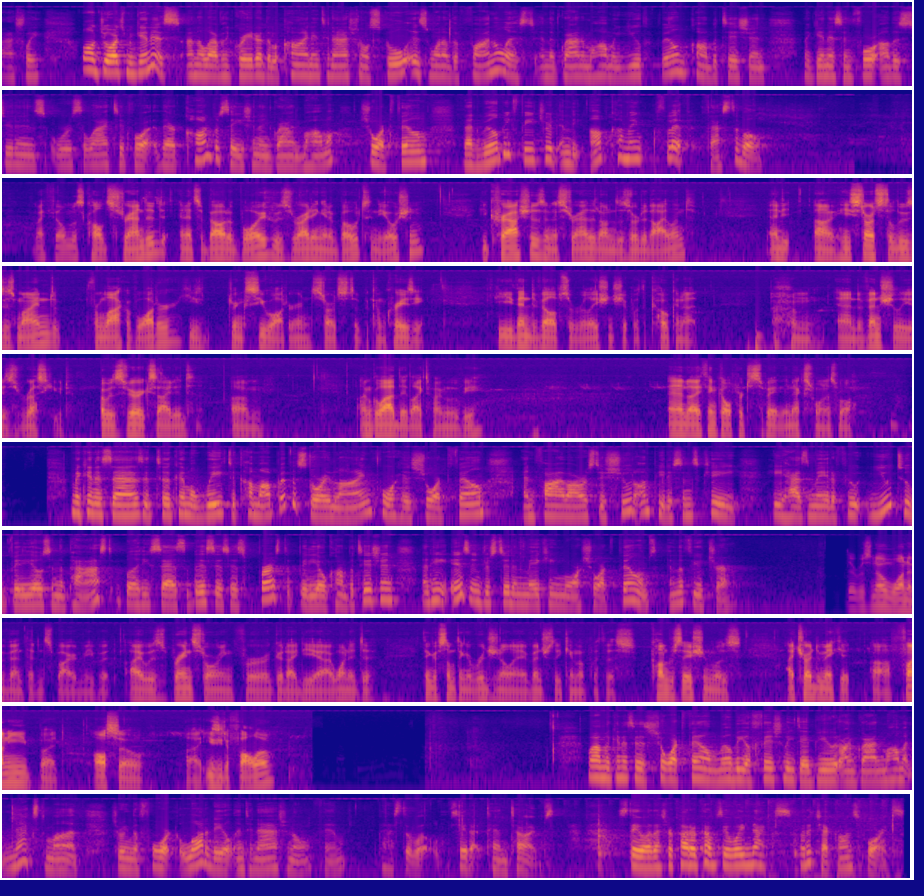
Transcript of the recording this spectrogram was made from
Ashley. Well, George McInnes, an 11th grader at the Lucaya International School, is one of the finalists in the Grand Bahama Youth Film Competition. McInnes and four other students were selected for their Conversation in Grand Bahama short film that will be featured in the upcoming FLIFF Festival. My film is called Stranded, and it's about a boy who's riding in a boat in the ocean. He crashes and is stranded on a deserted island, and he, uh, he starts to lose his mind from lack of water. He drinks seawater and starts to become crazy. He then develops a relationship with a coconut um, and eventually is rescued. I was very excited. Um, I'm glad they liked my movie. And I think I'll participate in the next one as well. McInnes says it took him a week to come up with a storyline for his short film and five hours to shoot on Peterson's Cay. He has made a few YouTube videos in the past, but he says this is his first video competition and he is interested in making more short films in the future. There was no one event that inspired me, but I was brainstorming for a good idea. I wanted to think of something original and I eventually came up with this. Conversation was, I tried to make it uh, funny, but also uh, easy to follow. Well, McInnes's short film will be officially debuted on Grand Bahama next month during the Fort Lauderdale International Film Festival. Say that 10 times. Stay with us. Ricardo comes your way next with a check on sports.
